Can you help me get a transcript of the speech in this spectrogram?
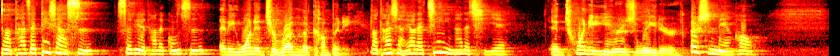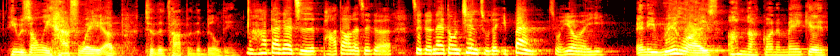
那他在地下室设立了他的公司， And he wanted to run the company. 那他想要来经营他的企业。 And 20 years later, 二十年后， he was only halfway up to the top of the building. 那他大概只爬到了这个这个那栋建筑的一半左右而已。 And he realized, I'm not going to make it.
